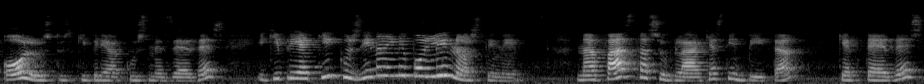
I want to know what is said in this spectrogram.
όλους τους κυπριακούς μεζέδες. Η κυπριακή κουζίνα είναι πολύ νόστιμη. Να φας τα σουβλάκια στην πίτα και φτέδες,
